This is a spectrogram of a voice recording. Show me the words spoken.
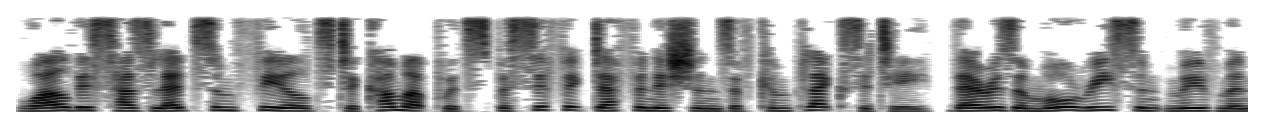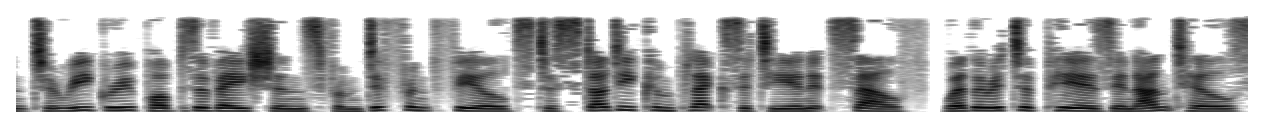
While this has led some fields to come up with specific definitions of complexity, there is a more recent movement to regroup observations from different fields to study complexity in itself, whether it appears in anthills,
